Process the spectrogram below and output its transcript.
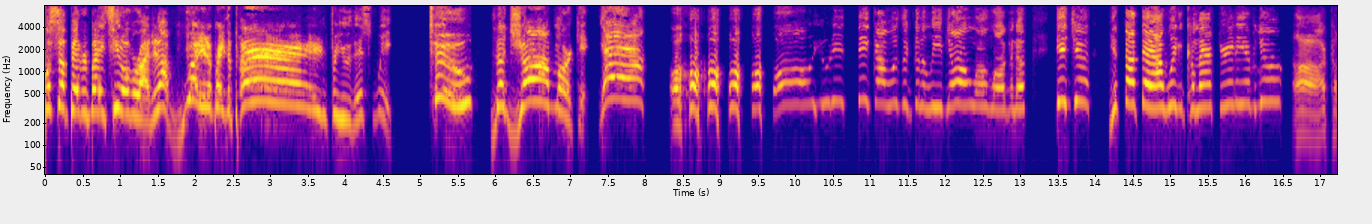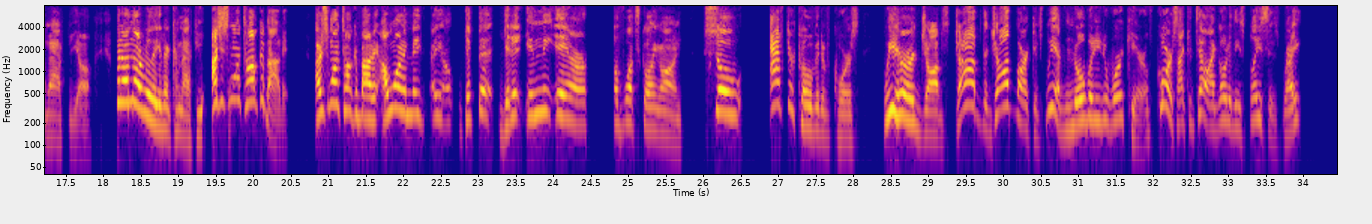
What's up, everybody? It's Heat Override, and I'm ready to break the pain for you this week to the job market. Yeah. Oh, you didn't think I wasn't going to leave y'all alone long enough, did you? You thought that I wouldn't come after any of you? Ah, oh, I'll come after y'all. But I'm not really going to come after you. I just want to talk about it. I just want to talk about it. I want to make, you know, get the get it in the air of what's going on. So after COVID, of course, we heard jobs, job, the job markets. We have nobody to work here. Of course, I can tell. I go to these places, right?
